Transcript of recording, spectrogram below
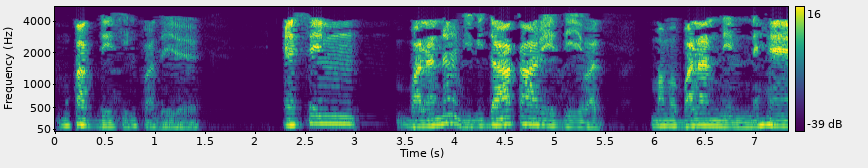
මොකක්ද මේ සිල්පදය? ඇසෙන් බලන විවිධාකාරයේ දේවල් මම බලන්නේ නැහැ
